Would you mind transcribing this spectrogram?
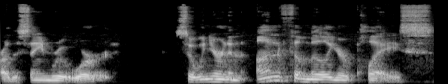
are the same root word. So when you're in an unfamiliar place,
